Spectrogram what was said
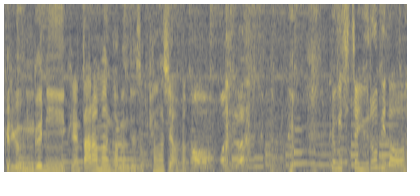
그리고 은근히 그냥 따라만 가면 돼서 편하지 않아? 어 완전. 여기 진짜 유럽이다.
